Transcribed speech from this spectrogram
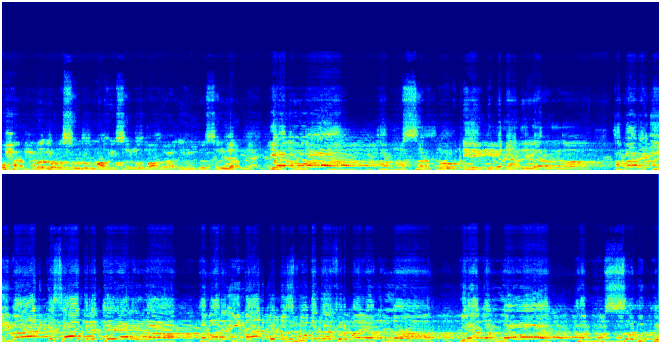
محمد رسول الله صلى الله عليه وسلم. يا الله ہم سب کو نیک بنا دے یا اللہ۔ ہمارا ایمان کے ساتھ رکھے یا اللہ۔ ہمارا ایمان کو مضبوط عطا فرمایا اللہ۔ یا اللہ، ہم سب کو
